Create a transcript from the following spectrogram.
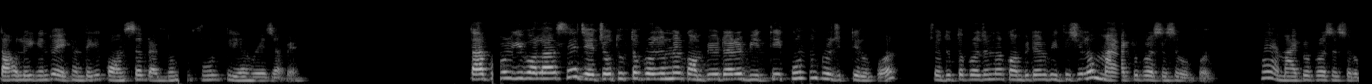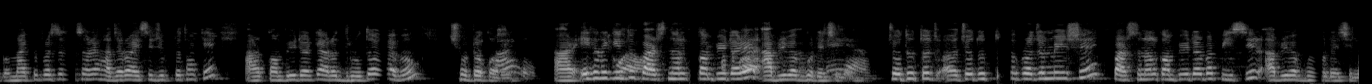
তাহলেই কিন্তু এখান থেকে কনসেপ্ট একদম ফুল ক্লিয়ার হয়ে যাবে। তারপর কি বলা আছে যে, চতুর্থ প্রজন্মের কম্পিউটারের ভিত্তি কোন প্রযুক্তির উপর? চতুর্থ প্রজন্মের কম্পিউটার ভিত্তি ছিল মাইক্রো প্রসেসের উপর। হ্যাঁ মাইক্রো প্রসেসর উপর। মাইক্রো প্রসেসরে হাজারো আইসি যুক্ত থাকে আর কম্পিউটারকে আরও দ্রুত এবং ছোট করে। আর এখানে কিন্তু পার্সোনাল কম্পিউটারের আবির্ভাব ঘটেছিল। চতুর্থ চতুর্থ প্রজন্মে এসে পার্সোনাল কম্পিউটার বা পিসির আবির্ভাব ঘটেছিল।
